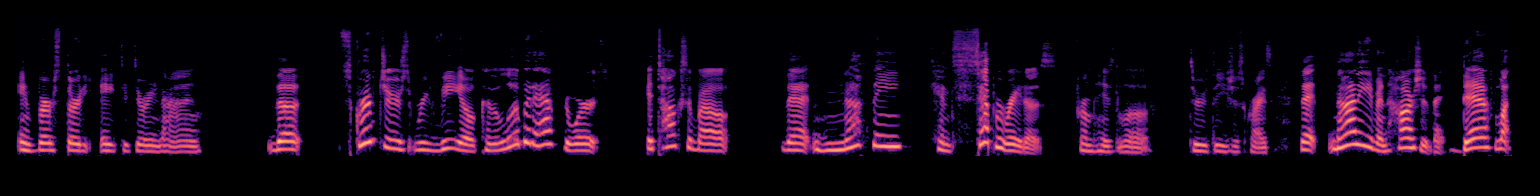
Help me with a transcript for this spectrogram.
in verse 38 to 39. The scriptures reveal, because a little bit afterwards, it talks about that nothing can separate us from his love through Jesus Christ. That not even hardship, that death, like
